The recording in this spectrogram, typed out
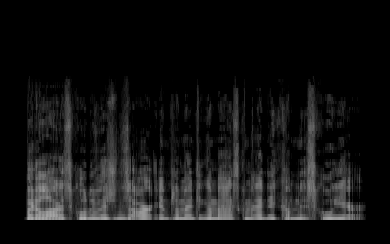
but a lot of school divisions are implementing a mask mandate come this school year.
